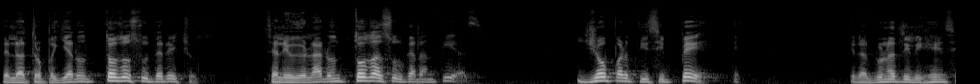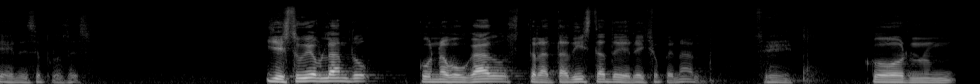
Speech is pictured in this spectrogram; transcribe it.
Se le atropellaron todos sus derechos, se le violaron todas sus garantías. Yo participé en algunas diligencias en ese proceso. Y estuve hablando con abogados tratadistas de derecho penal. Sí. Con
